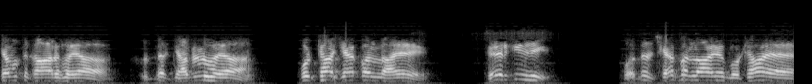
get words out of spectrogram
ਚਮਤਕਾਰ ਹੋਇਆ, ਅੰਦਰ ਚਾਨਣ ਹੋਇਆ, ਪੁੱਠਾ ਸ਼ੈਪਰ ਲਾਏ, ਫੇਰ ਕੀ ਸੀ? ਉਧਰ ਸ਼ੈਪਰ ਲਾ ਕੇ ਬੁੱਠਾ ਹੈ,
